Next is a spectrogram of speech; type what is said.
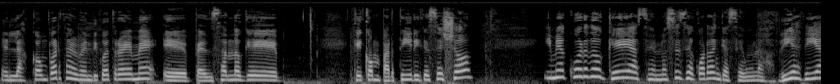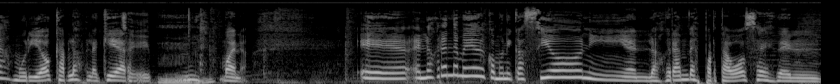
En las compuertas del 24M, eh, pensando qué, qué compartir y qué sé yo. Y me acuerdo que hace, no sé si se acuerdan que hace unos 10 días murió Carlos Blaquier. Sí. Mm. Bueno, eh, en los grandes medios de comunicación y en los grandes portavoces del,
